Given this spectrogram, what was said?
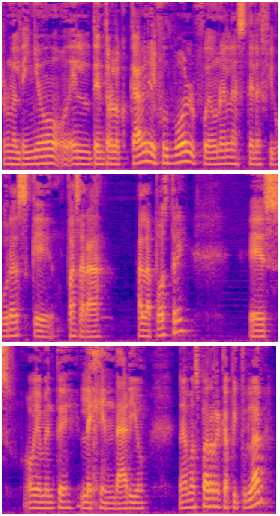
Ronaldinho, el, dentro de lo que cabe en el fútbol, fue una de las, de las figuras que pasará a la postre. Es obviamente legendario. Nada más para recapitular,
